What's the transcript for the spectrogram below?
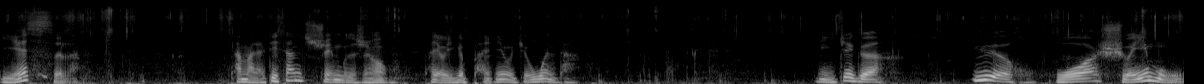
也死了。他买了第三只水母的时候，他有一个朋友就问他：“你这个月活水母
